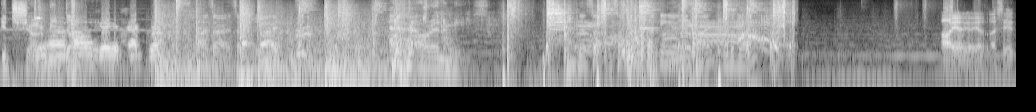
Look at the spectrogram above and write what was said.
It shall Uh, be how done. you getting attacked, bro? That's alright, it's alright. guy. Our enemies. There's so- someone attacking you again, Ty, at the bottom. Oh, yeah, yeah, yeah, I see it.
